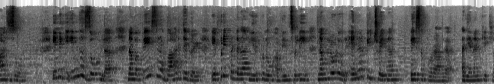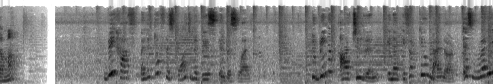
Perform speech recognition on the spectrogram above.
our zone இன்னைக்கு இந்த ஜோன்ல நம்ம பேசுற வார்த்தைகள் எப்படிப்பட்டதா இருக்கணும் அப்படின்னு சொல்லி நம்மளோட ஒரு என்எல்பி ட்ரெயினர் பேச போறாங்க அது என்னன்னு கேட்கலாமா We have a lot of responsibilities in this world. To bring up our children in an effective manner is very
